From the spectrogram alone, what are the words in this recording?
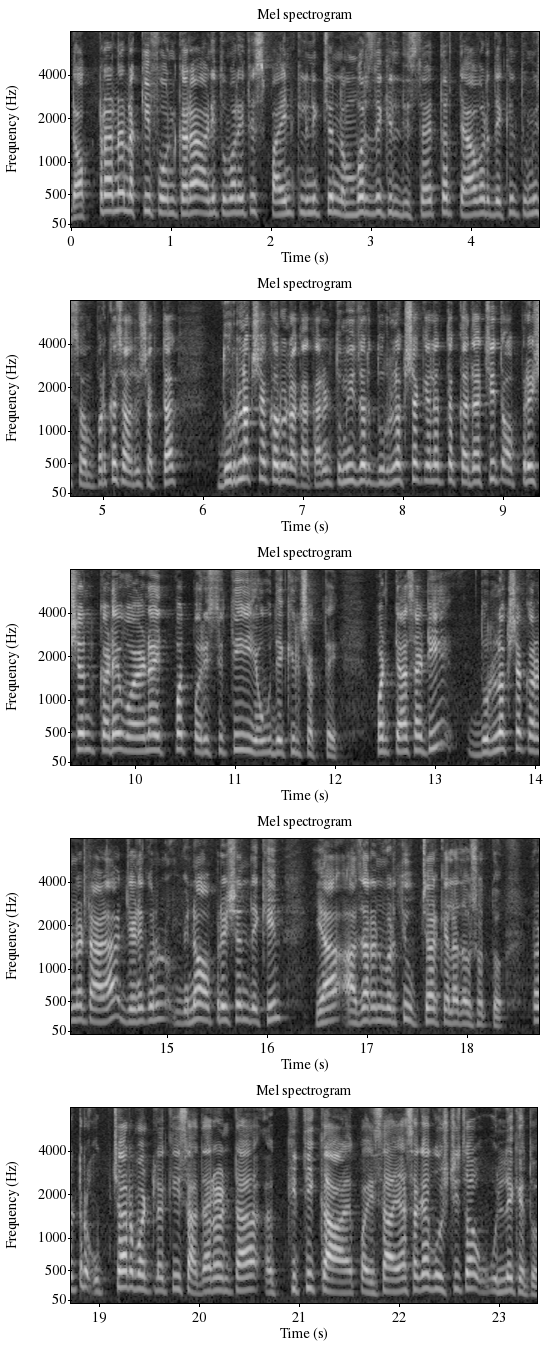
डॉक्टरांना नक्की फोन करा आणि तुम्हाला इथे स्पाईन क्लिनिकचे नंबर्स देखील दिसत आहेत तर त्यावर देखील तुम्ही संपर्क साधू शकतात. दुर्लक्ष करू नका. कारण तुम्ही जर दुर्लक्ष केलं तर कदाचित ऑपरेशनकडे वळण्या इतपत परिस्थिती येऊ देखील शकते. पण त्यासाठी दुर्लक्ष करणं टाळा जेणेकरून बिना ऑपरेशन देखील या आजारांवरती उपचार केला जाऊ शकतो. डॉक्टर उपचार म्हटलं की साधारणतः किती काळ पैसा या सगळ्या गोष्टीचा उल्लेख येतो.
